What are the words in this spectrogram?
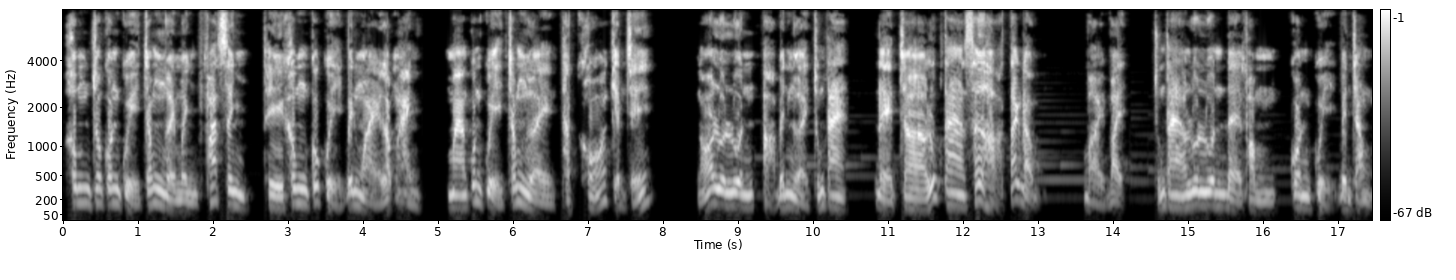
Không cho con quỷ trong người mình phát sinh, thì không có quỷ bên ngoài lộng hành, mà con quỷ trong người thật khó kiểm chế. Nó luôn luôn ở bên người chúng ta, để chờ lúc ta sơ hở tác động. Bởi vậy, chúng ta luôn luôn đề phòng con quỷ bên trong.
